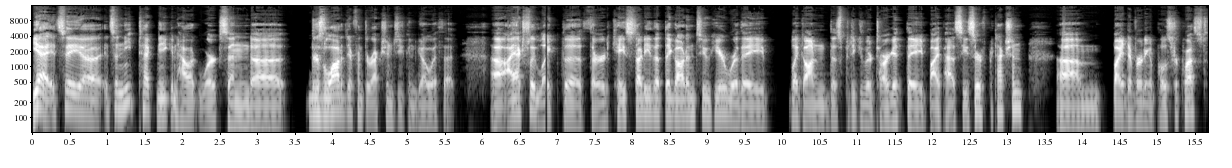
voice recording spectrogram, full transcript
Yeah, it's a uh, it's a neat technique and how it works, and uh, there's a lot of different directions you can go with it. Uh, I actually like the third case study that they got into here, where they like on this particular target they bypass CSRF protection um, by diverting a post request.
